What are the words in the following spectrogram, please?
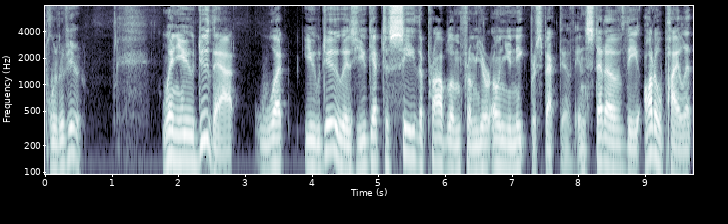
point of view. When you do that, what you do is you get to see the problem from your own unique perspective instead of the autopilot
